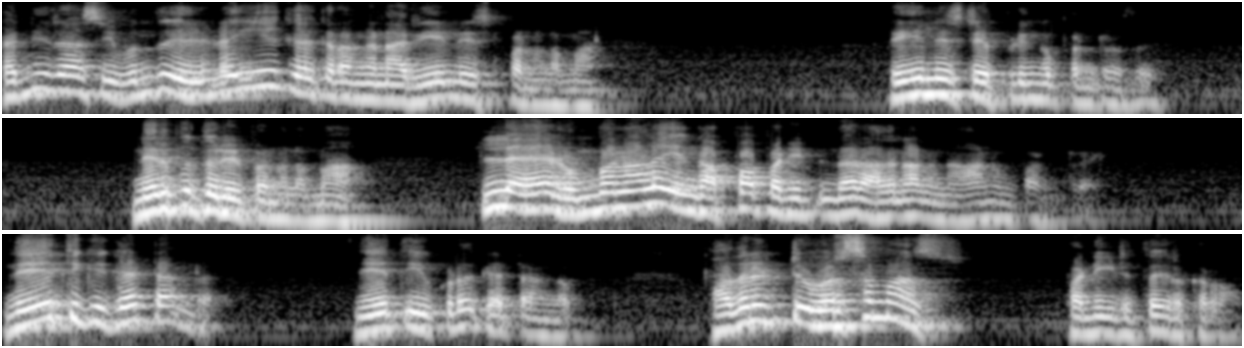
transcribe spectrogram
கன்னிராசி வந்து நிறைய கேட்குறாங்க நான் ரியல் பண்ணலாமா? ரியல் எஸ்ட் எப்படிங்க பண்ணுறது நெருப்பு தொழில் பண்ணலாமா? இல்லை ரொம்ப நாளாக எங்கள் அப்பா பண்ணிட்டு இருந்தார் அதனால் நானும் பண்ணுறேன் நேத்திக்கு கேட்டாங்க. நேத்திக்கு கூட கேட்டாங்க. பதினெட்டு வருஷமாக பண்ணிக்கிட்டு தான் இருக்கிறோம்.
